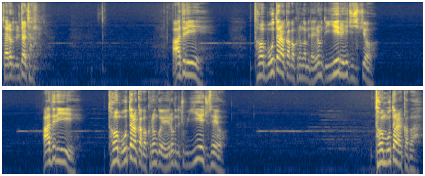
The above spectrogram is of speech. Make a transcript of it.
자 여러분들 일단 자 아들이 더 못 따라할까봐 그런 겁니다. 여러분들 이해를 해주십시오. 아들이 더 못 따라할까봐 그런 거예요. 여러분들 좀 이해해 주세요. 더 못 따라할까봐.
